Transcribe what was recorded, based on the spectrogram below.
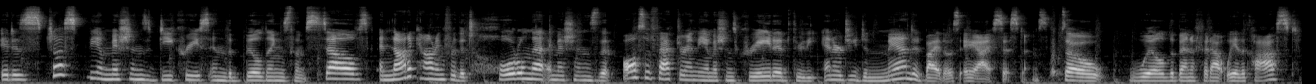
it is just the emissions decrease in the buildings themselves and not accounting for the total net emissions that also factor in the emissions created through the energy demanded by those AI systems. So, will the benefit outweigh the cost?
